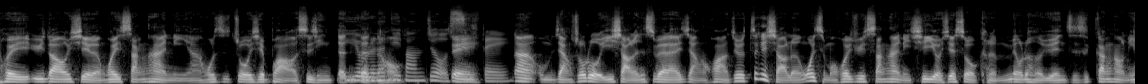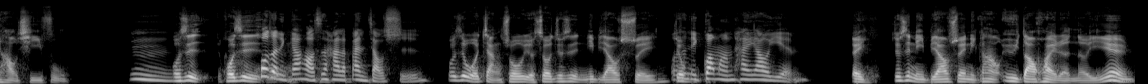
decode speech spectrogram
会遇到一些人会伤害你啊，或是做一些不好的事情等有人的等吼地方就有对是非，那我们讲说，如果以小人是非来讲的话，就这个小人为什么会去伤害你？其实有些时候可能没有任何原因，只是刚好你好欺负，嗯，或是或是或者你刚好是他的绊脚石，或是我讲说，有时候就是你比较衰，或就者你光芒太耀眼，对，就是你比较衰，你刚好遇到坏人而已。因为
